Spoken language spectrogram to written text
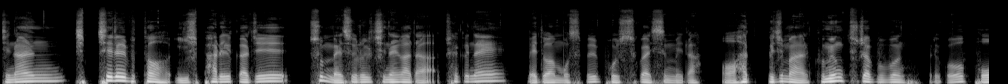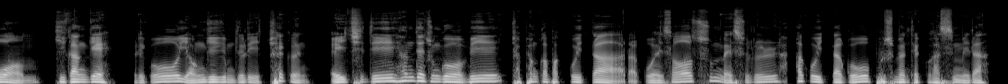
지난 17일부터 28일까지 순매수를 진행하다 최근에 매도한 모습을 볼 수가 있습니다. 어, 하- 그지만 금융투자 부분 그리고 보험, 기관계 그리고 연기금들이 최근 HD 현대중공업이 저평가받고 있다라고 해서 순매수를 하고 있다고 보시면 될 것 같습니다.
